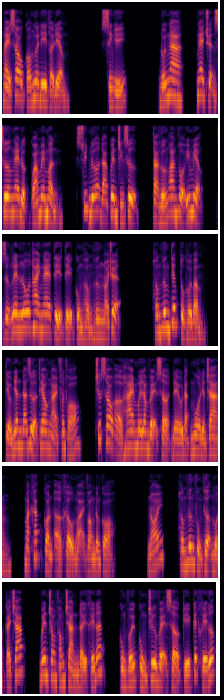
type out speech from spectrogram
ngày sau có ngươi đi thời điểm. Sinh ý. Đối Nga, nghe chuyện xưa nghe được quá mê mẩn, suýt nữa đã quên chính sự, tạ hướng an vội im miệng, dựng lên lỗ thai nghe tỷ tỷ cùng Hồng Hưng nói chuyện. Hồng Hưng tiếp tục hồi bẩm, tiểu nhân đã rửa theo ngài phân phó, trước sau ở 25 vệ sở đều đặt mua điền trang, mặt khác còn ở khẩu ngoại vòng đồng cỏ. Nói, Hồng Hưng phủng thượng một cái cháp, bên trong phóng tràn đầy khế đất, cùng với cùng chư vệ sở ký kết khế ước.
